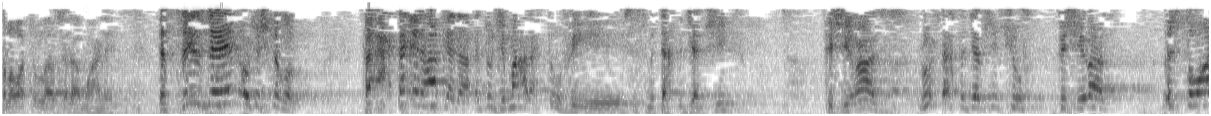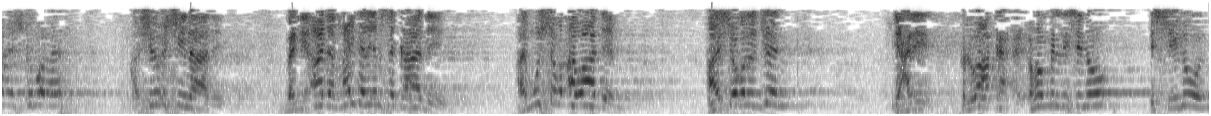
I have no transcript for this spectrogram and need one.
صلوات الله وسلامه عليه. تصير زين أو تشتغل؟ فأعتقد هكذا. أنتم جماعة رحتوا في اسمه تخت الجمشيد في شيراز. روح تخت الجمشيد شوف. في شيراز. اسطوانه إيش كبرها شو الشيء هذه؟ بني آدم ما يقدر يمسك هذه. هاي مو شغل أوادم. هاي شغل الجن. يعني في الواقع هم اللي شنو؟ يشيلون.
